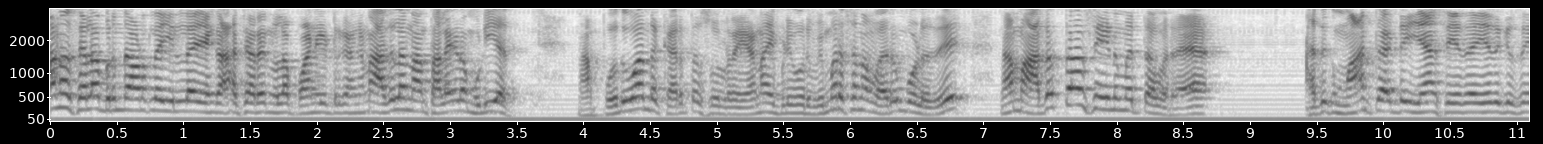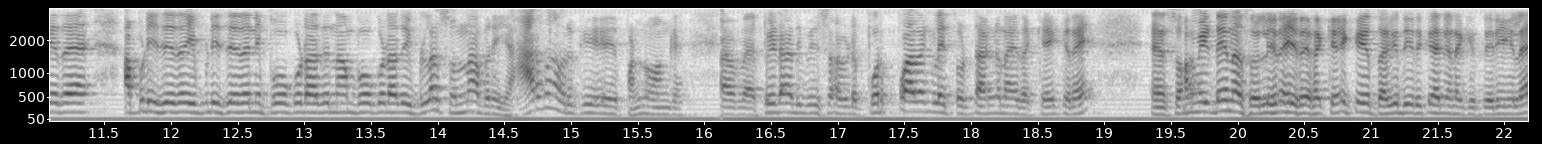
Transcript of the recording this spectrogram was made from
ஆனால் சில பிருந்தாவனத்தில் இல்லை எங்கள் ஆச்சாரியன் நல்லா பண்ணிகிட்டு இருக்காங்கன்னா அதில் நான் தலையிட முடியாது. நான் பொதுவாக அந்த கருத்தை சொல்கிறேன் ஏன்னா இப்படி ஒரு விமர்சனம் வரும் பொழுது நம்ம அதைத்தான் செய்யணுமே தவிர அதுக்கு மாற்றாட்டு ஏன் செய்த எதுக்கு செய்த அப்படி செய்த இப்படி செய்த நீ போகக்கூடாது நான் போகக்கூடாது இப்படிலாம் சொன்னால் அப்புறம் யார் தான் அவருக்கு பண்ணுவாங்க? பீடாதிபதி சுவாமியோட பொற்பாதங்களை தொட்டாங்க நான் இதை கேட்குறேன். சுவாமிகிட்டே நான் சொல்லிடுறேன் இதை எனக்கு கேட்க தகுதி இருக்கான்னு எனக்கு தெரியல.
